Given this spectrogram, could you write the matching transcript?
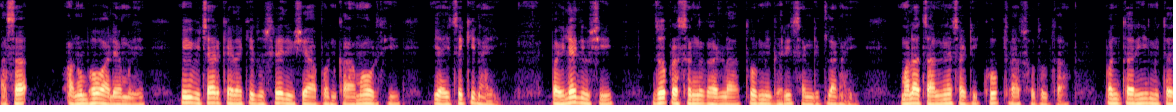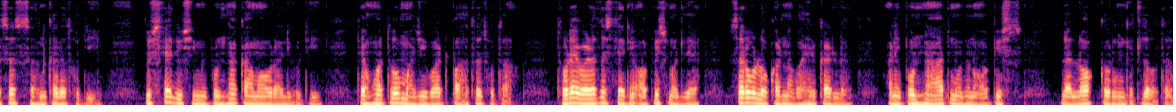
असा अनुभव आल्यामुळे मी विचार केला की दुसऱ्या दिवशी आपण कामावरती यायचं की नाही. पहिल्या दिवशी जो प्रसंग घडला तो मी घरी सांगितला नाही. मला चालण्यासाठी खूप त्रास होत होता. पण तरीही मी तसंच सहन करत होती. दुसऱ्या दिवशी मी पुन्हा कामावर आली होती. तेव्हा तो माझी वाट पाहतच होता. थोड्या वेळातच त्याने ऑफिसमधल्या सर्व लोकांना बाहेर काढलं आणि पुन्हा आतमधून ऑफिसला लॉक करून घेतलं होतं.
